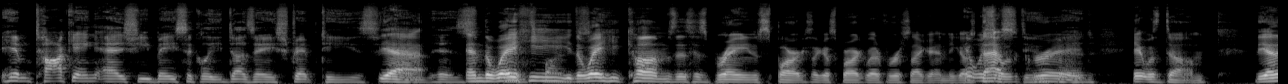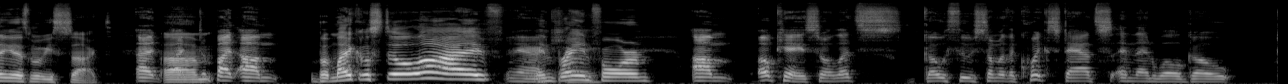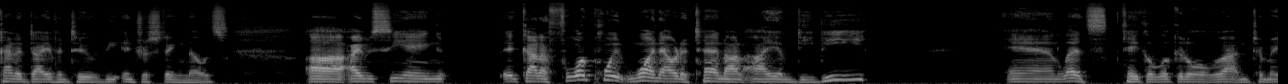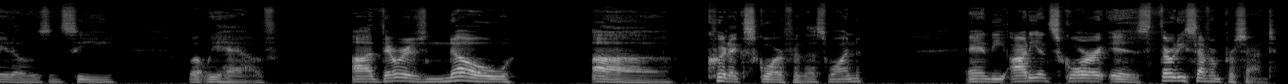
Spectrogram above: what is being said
him talking as she basically does a strip tease. Yeah, and his and the way he sparks. the way he comes is his brain sparks like a sparkler for a second and he goes was that was great it was dumb the ending of this movie sucked Uh, Um, but um, but michael's still alive yeah, in brain form Um. Okay, so let's go through some of the quick stats, and then we'll go kind of dive into the interesting notes. Uh, I'm seeing it got a 4.1 out of 10 on IMDb. And let's take a look at old Rotten Tomatoes and see what we have. Uh, there is no uh, critic score for this one and the audience score is 37%,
